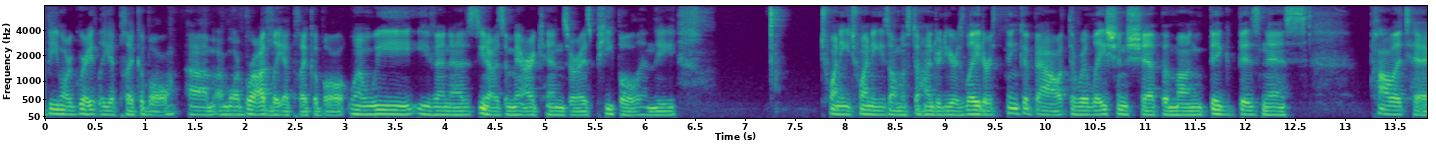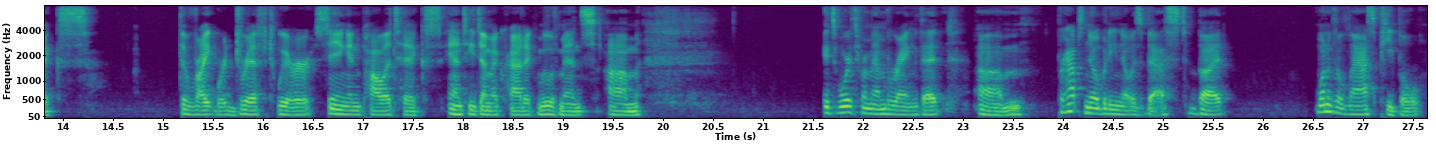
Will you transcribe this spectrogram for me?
be more greatly applicable um, or more broadly applicable when we even as you know as Americans or as people in the 2020s, almost 100 years later, think about the relationship among big business, politics, the rightward drift we're seeing in politics, anti democratic movements. Um, it's worth remembering that um, perhaps nobody knows best, but one of the last people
